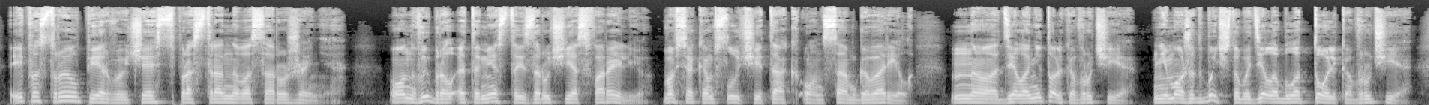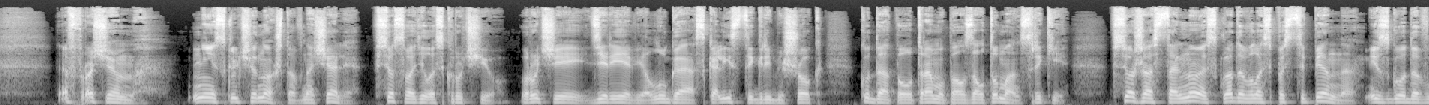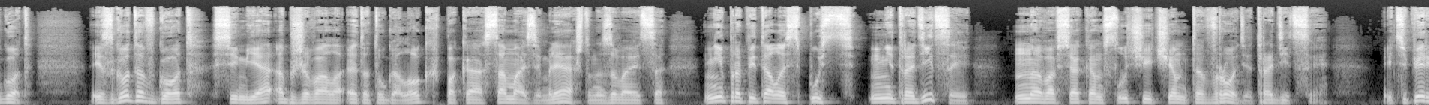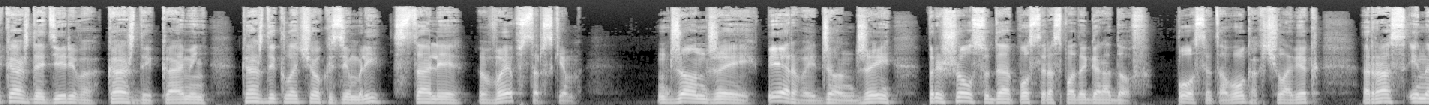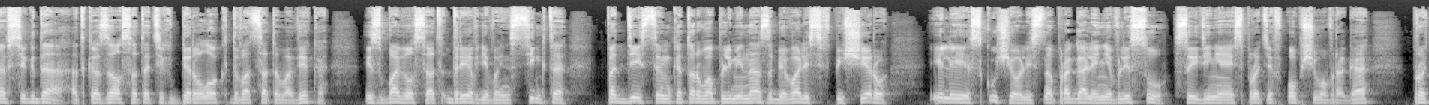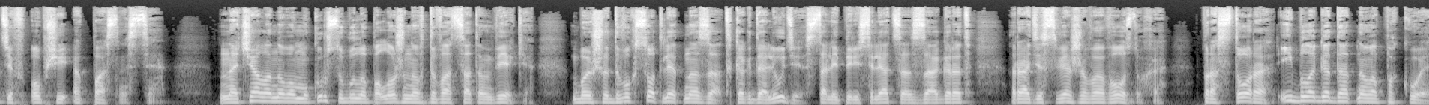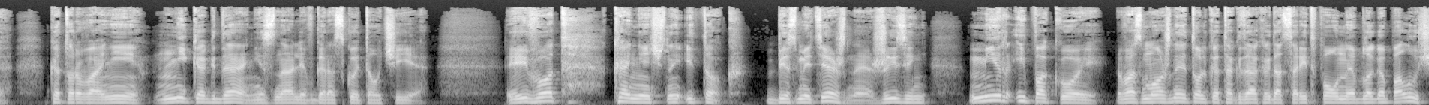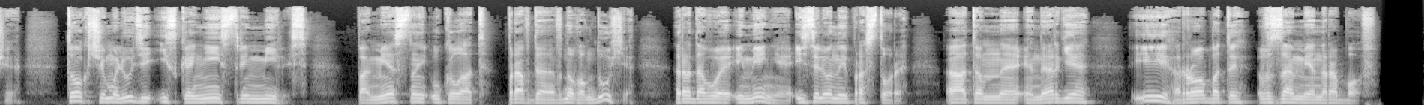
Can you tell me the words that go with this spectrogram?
и построил первую часть пространного сооружения. Он выбрал это место из-за ручья с форелью, во всяком случае так он сам говорил. Но дело не только в ручье. Не может быть, чтобы дело было только в ручье. Впрочем, не исключено, что вначале все сводилось к ручью. Ручей, деревья, луга, скалистый гребешок, куда по утрам уползал туман с реки – все же остальное складывалось постепенно, из года в год. Из года в год семья обживала этот уголок, пока сама земля, что называется, не пропиталась пусть не традицией, но во всяком случае чем-то вроде традиции. И теперь каждое дерево, каждый камень, каждый клочок земли стали вебстерским. Джон Джей, первый Джон Джей, пришел сюда после распада городов после того, как человек раз и навсегда отказался от этих берлог XX века, избавился от древнего инстинкта, под действием которого племена забивались в пещеру или скучивались на прогалине в лесу, соединяясь против общего врага, против общей опасности. Начало новому курсу было положено в 20 веке, больше 200 лет назад, когда люди стали переселяться за город ради свежего воздуха, простора и благодатного покоя, которого они никогда не знали в городской толчье. И вот конечный итог. Безмятежная жизнь, мир и покой, возможные только тогда, когда царит полное благополучие, то, к чему люди искренне стремились. Поместный уклад, правда, в новом духе, родовое имение и зеленые просторы, атомная энергия – и роботы взамен рабов.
